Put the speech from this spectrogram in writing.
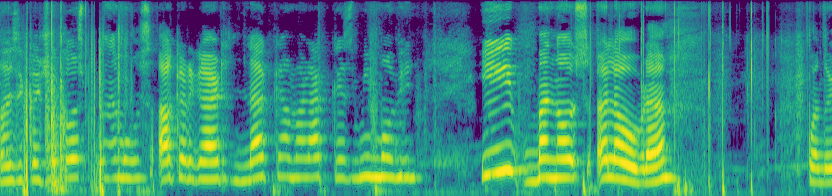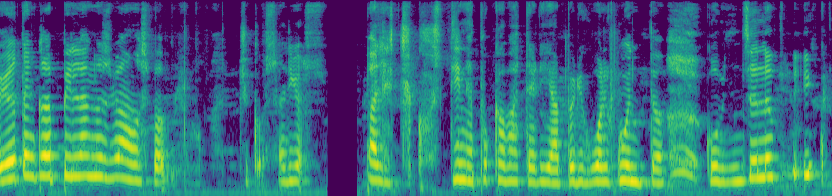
Así que chicos, ponemos a cargar la cámara que es mi móvil y vamos a la obra. Cuando yo tenga pila nos vemos, Pablo. Chicos, adiós. Vale, chicos, tiene poca batería, pero igual cuenta. Comienza la película.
